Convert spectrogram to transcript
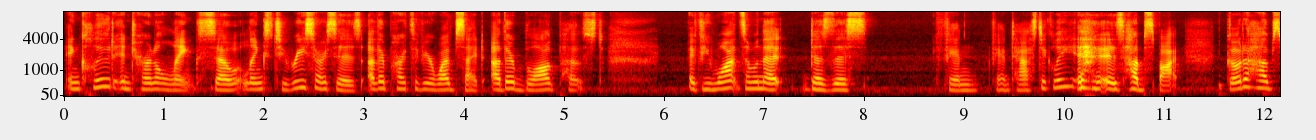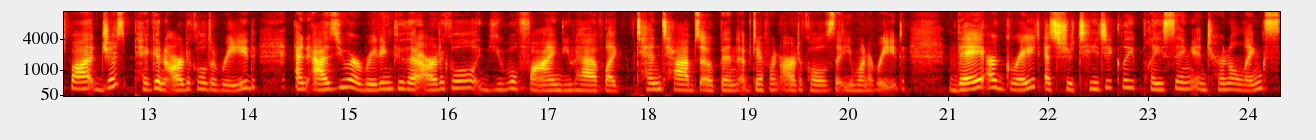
include internal links. So links to resources, other parts of your website, other blog posts. If you want someone that does this fan- fantastically is HubSpot. Go to HubSpot, just pick an article to read, and as you are reading through that article, you will find you have like 10 tabs open of different articles that you want to read. They are great at strategically placing internal links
